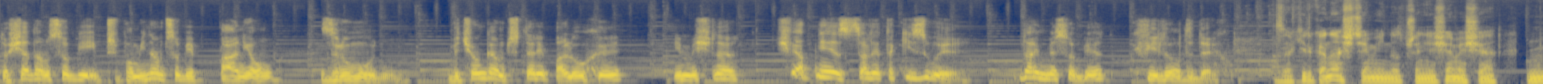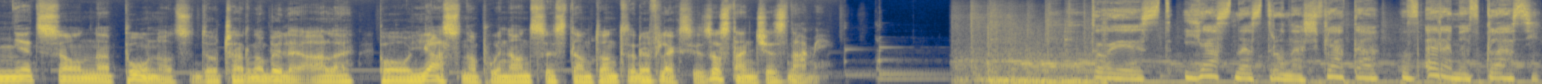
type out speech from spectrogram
to siadam sobie i przypominam sobie panią z Rumunii. Wyciągam cztery paluchy i myślę, świat nie jest wcale taki zły. Dajmy sobie chwilę oddechu. Za kilkanaście minut przeniesiemy się nieco na północ do Czarnobyle, ale po jasno płynący stamtąd refleksje. Zostańcie z nami. To jest jasna strona świata w RMS Classic.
